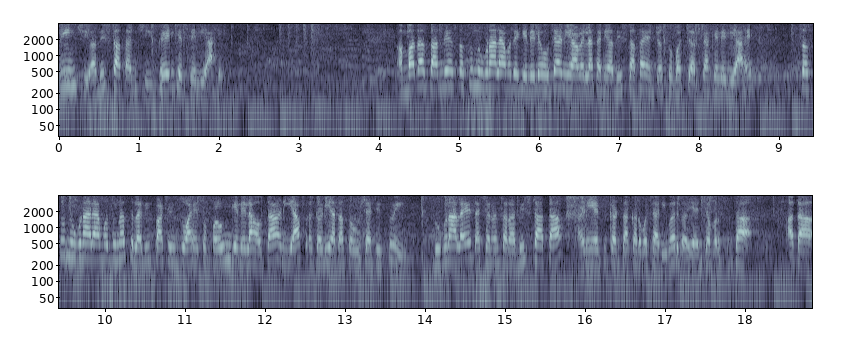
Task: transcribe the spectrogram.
डीनची अधिष्ठातांची भेट घेतलेली आहे. अंबादास दानवे ससून रुग्णालयामध्ये गेलेले होते आणि यावेळेला त्यांनी अधिष्ठाता यांच्यासोबत चर्चा केलेली आहे. ससून रुग्णालयामधूनच ललित पाटील जो आहे तो पळून गेलेला होता आणि या प्रकरणी आता संशयाची सुई. रुग्णालय त्याच्यानंतर अधिष्ठाता आणि तिकडचा कर्मचारी वर्ग यांच्यावर सुद्धा आता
